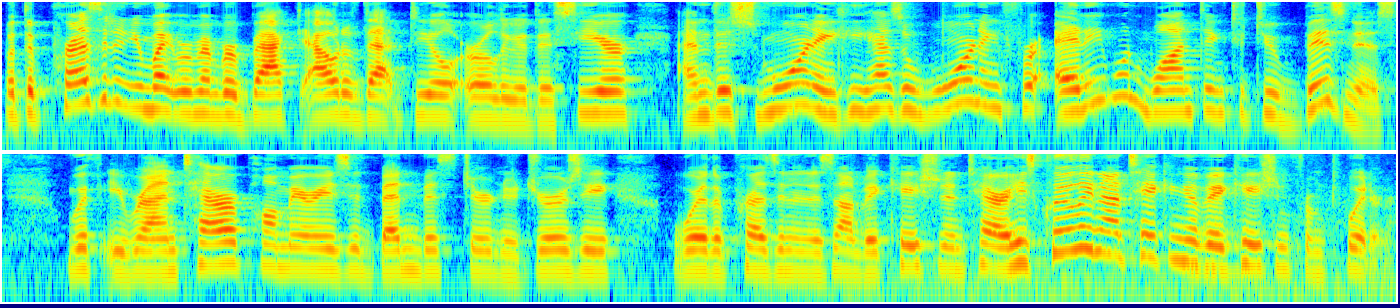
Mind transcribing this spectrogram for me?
but the president, you might remember, backed out of that deal earlier this year. And this morning, he has a warning for anyone wanting to do business with Iran. Tara Palmieri is in Bedminster, New Jersey, where the president is on vacation. And Tara, he's clearly not taking a vacation from Twitter.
